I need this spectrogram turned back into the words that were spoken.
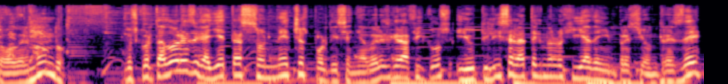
todo el mundo. Los cortadores de galletas son hechos por diseñadores gráficos y utiliza la tecnología de impresión 3D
